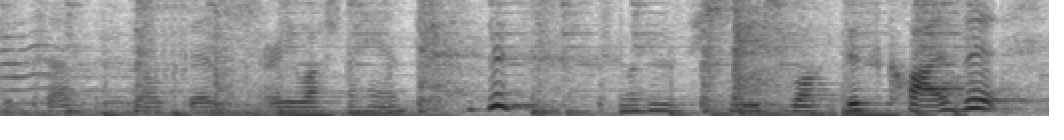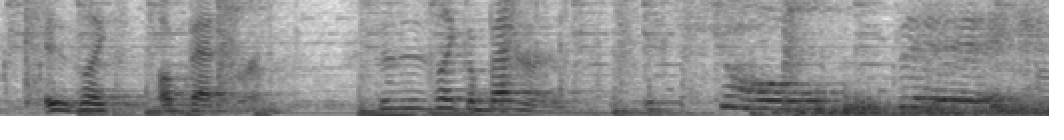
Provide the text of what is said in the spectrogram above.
This stuff. It smells good. I already washed my hands. Look at this huge walk. This closet is like a bedroom. This is like a bedroom. It's so big.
